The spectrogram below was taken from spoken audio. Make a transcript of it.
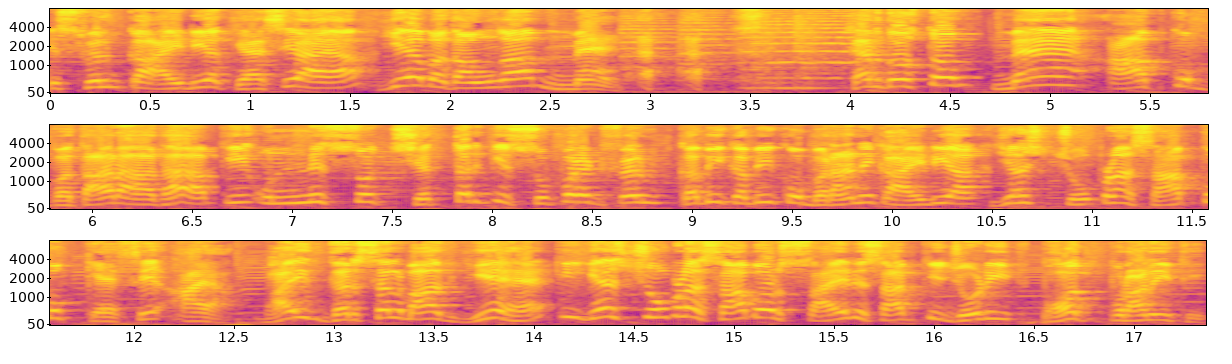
इस फ़िल्म का आइडिया कैसे आया, ये बताऊँगा मैं। खैर दोस्तों, मैं आपको बता रहा था कि 1976 की सुपरहिट फ़िल्म कभी कभी को बनाने का आइडिया यश चोपड़ा साहब को कैसे आया? भाई, दरअसल बात यह है कि यश चोपड़ा साहब और साहिर साहब की जोड़ी बहुत पुरानी थी।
